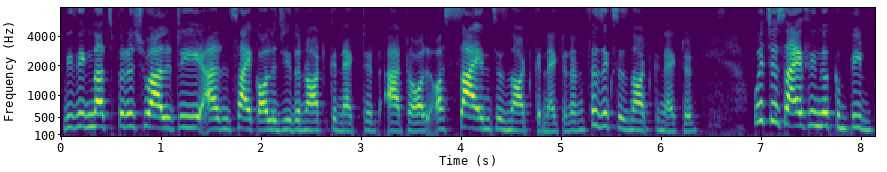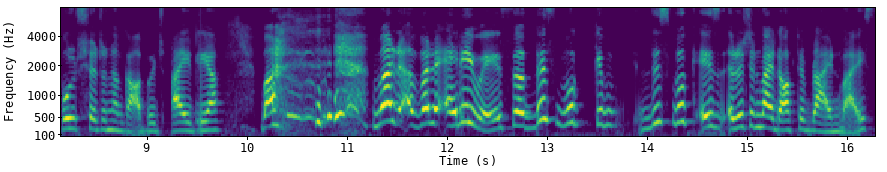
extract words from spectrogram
We think that spirituality and psychology they're not connected at all, or science is not connected, and physics is not connected, which is, I think, a complete bullshit and a garbage idea. But, but, but anyway, so this book, this book is written by Dr. Brian Weiss,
